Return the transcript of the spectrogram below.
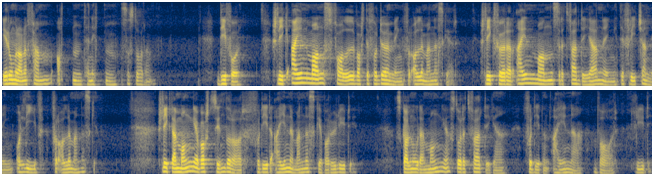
I Romerne 5, 18-19 så står det Derfor, slik én manns fall ble til fordøming for alle mennesker, slik fører én manns rettferdige gjerning til frikjenning og liv for alle mennesker. Slik de mange ble syndere fordi det ene mennesket var ulydig, skal nå de mange stå rettferdige fordi den ene var lydig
